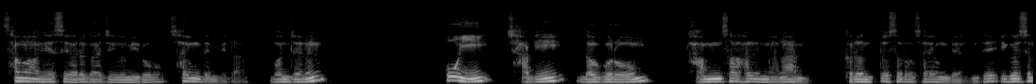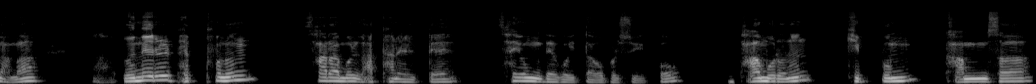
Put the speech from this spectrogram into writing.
상황에서 여러 가지 의미로 사용됩니다. 먼저는 호의, 자비, 너그러움, 감사할 만한 그런 뜻으로 사용되는데 이것은 아마 아, 은혜를 베푸는 사람을 나타낼 때 사용되고 있다고 볼 수 있고 다음으로는 기쁨, 감사,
